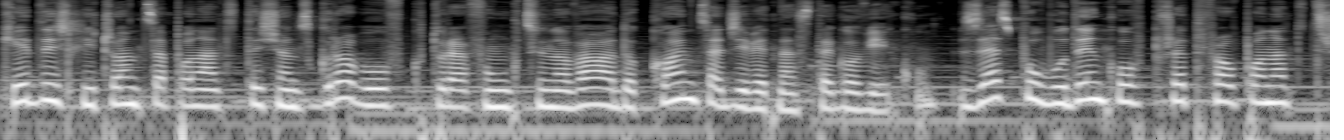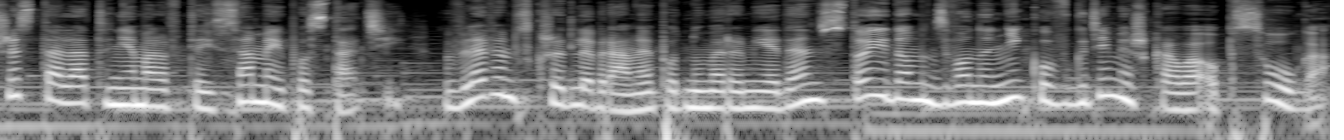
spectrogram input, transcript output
kiedyś licząca ponad tysiąc grobów, która funkcjonowała do końca XIX wieku. Zespół budynków przetrwał ponad 300 lat niemal w tej samej postaci. W lewym skrzydle bramy pod numerem 1 stoi dom dzwonników, gdzie mieszkała obsługa.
